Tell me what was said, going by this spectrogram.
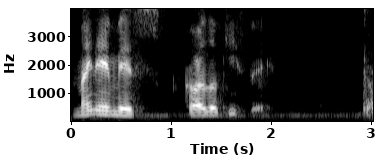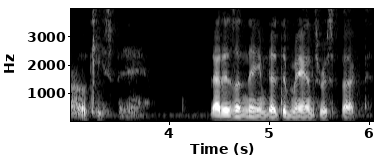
My name is Carlo Quispe. Carlo Quispe. That is a name that demands respect.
